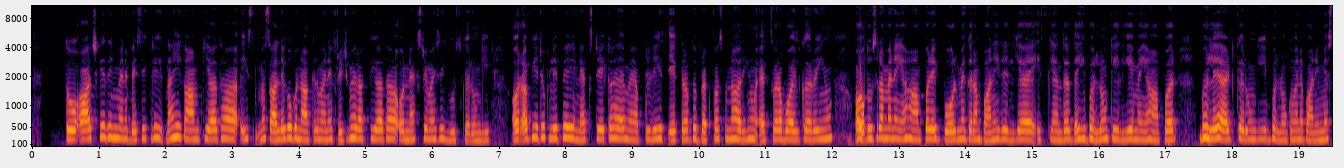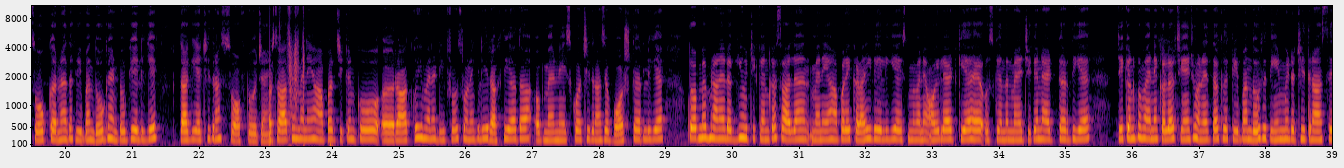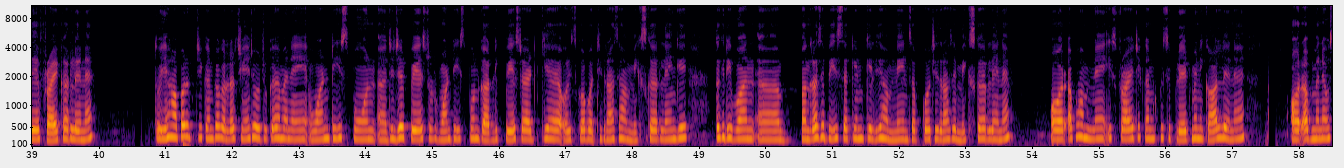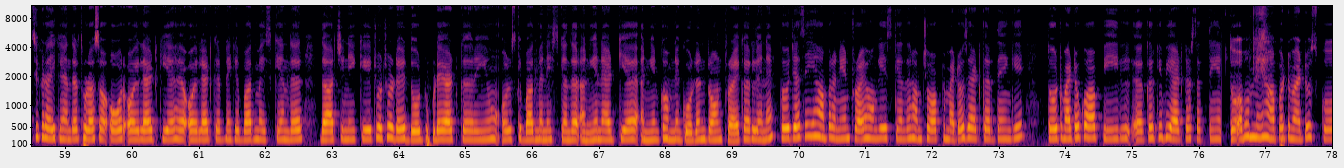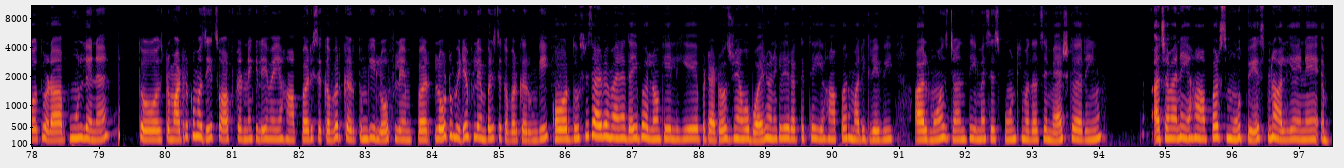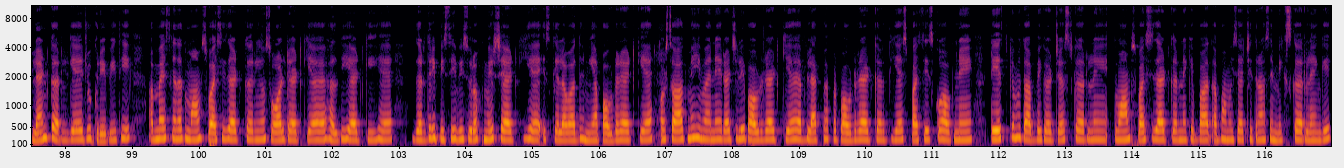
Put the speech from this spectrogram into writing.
तो आज के दिन मैंने बेसिकली इतना ही काम किया था। इस मसाले को बनाकर मैंने फ्रिज में रख दिया था और नेक्स्ट डे मैं इसे यूज़ करूँगी। और अब ये जो क्लिप है, ये नेक्स्ट डे का है। मैं अपने लिए एक तरफ़ तो ब्रेकफास्ट बना रही हूँ एग्स वगैरह बॉयल कर रही हूँ और दूसरा मैंने यहाँ पर एक बोल में गर्म पानी ले लिया है। इसके अंदर दही भल्लों के लिए मैं यहाँ पर भले ऐड करूँगी। भल्लों को मैंने पानी में सोख करना है तकरीबन दो घंटों के लिए। ताकि अच्छी तरह सॉफ्ट हो जाए। और साथ में मैंने यहाँ पर चिकन को रात को ही मैंने डीप फ्रोस्ट होने के लिए रख दिया था। अब मैंने इसको अच्छी तरह से वॉश कर लिया तो अब मैं बनाने लगी हूँ चिकन का सालन। मैंने यहाँ पर एक कढ़ाई ले ली है। इसमें मैंने ऑयल ऐड किया है। उसके अंदर मैंने चिकन ऐड कर दिया है। चिकन को मैंने कलर चेंज होने तक तकरीबन दो से तीन मिनट अच्छी तरह से फ्राई कर लेना है। तो यहाँ पर चिकन का कलर चेंज हो चुका है। मैंने वन टीस्पून जिंजर पेस्ट और one teaspoon garlic paste add किया है। और इसको अब अच्छी तरह से हम मिक्स कर लेंगे। तकरीबन पंद्रह से बीस सेकंड के लिए हमने इन सबको अच्छी तरह से मिक्स कर लेना है। और अब हमने इस फ्राई चिकन को किसी प्लेट में निकाल लेना है। और अब मैंने उसी कढ़ाई के अंदर थोड़ा सा और ऑयल ऐड किया है। ऑयल ऐड करने के बाद मैं इसके अंदर दारचीनी के छोटे छोटे दो टुकड़े ऐड कर रही हूँ। और उसके बाद मैंने इसके अंदर अनियन ऐड किया है। अनियन को हमने गोल्डन ब्राउन फ्राई कर लेना है। तो जैसे ही यहाँ पर अनियन फ्राई होंगे, इसके अंदर हम चॉप टमाटोज ऐड कर देंगे। तो टमाटो को आप पील करके भी ऐड कर सकते हैं। तो अब हमने यहाँ पर टमाटोज को थोड़ा भून लेना है। तो टमाटर को मज़ीद सॉफ्ट करने के लिए मैं यहाँ पर इसे कवर कर दूँगी लो फ्लेम पर लो टू मीडियम फ्लेम पर इसे कवर करूँगी। और दूसरी साइड में मैंने दही भल्लों के लिए पोटैटोज जो हैं वो बॉईल होने के लिए रखे थे। यहाँ पर हमारी ग्रेवी ऑलमोस्ट डन थी। मैं इसे स्पून की मदद से मैश कर रही हूँ। अच्छा मैंने यहाँ पर स्मूथ पेस्ट बना लिया, इन्हें ब्लेंड कर लिया है जो ग्रेवी थी। अब मैं इसके अंदर तमाम स्पाइसेस ऐड कर रही हूँ। सॉल्ट ऐड किया है, हल्दी ऐड की है, दरदरी पिसी हुई सुरख मिर्च ऐड की है, इसके अलावा धनिया पाउडर ऐड किया है। और साथ में ही मैंने रेड चिली पाउडर ऐड किया है ब्लैक पेपर पाउडर ऐड कर दिया है। स्पाइसेस को अपने टेस्ट के मुताबिक एडजस्ट कर लें। तमाम स्पाइसेस ऐड करने के बाद अब हम इसे अच्छी तरह से मिक्स कर लेंगे।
